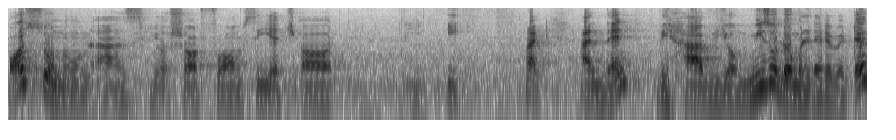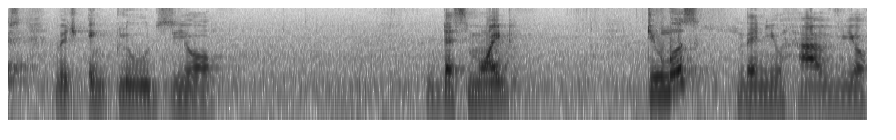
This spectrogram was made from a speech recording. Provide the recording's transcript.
also known as your short form CHRPE right. And then we have your mesodermal derivatives which includes your desmoid tumors. Then you have your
